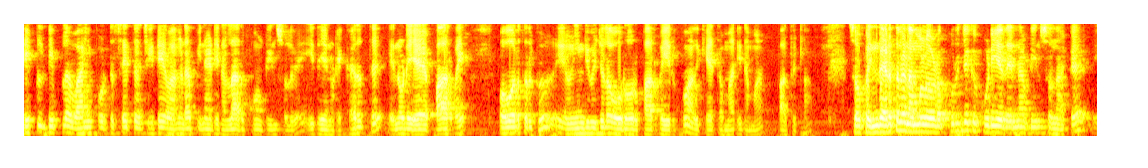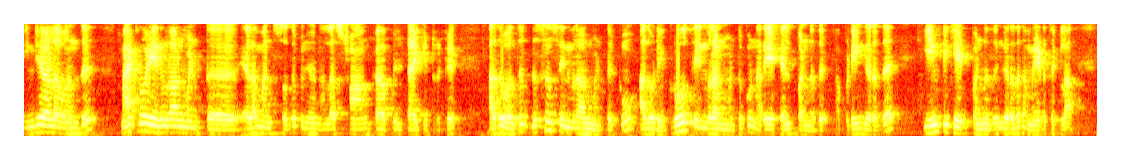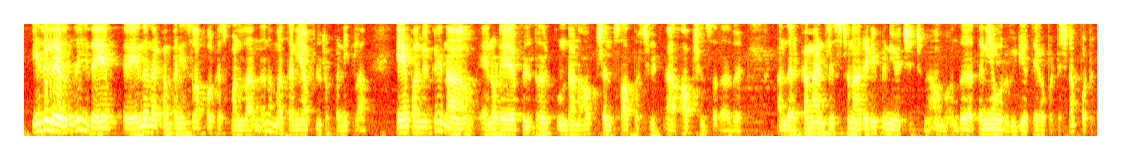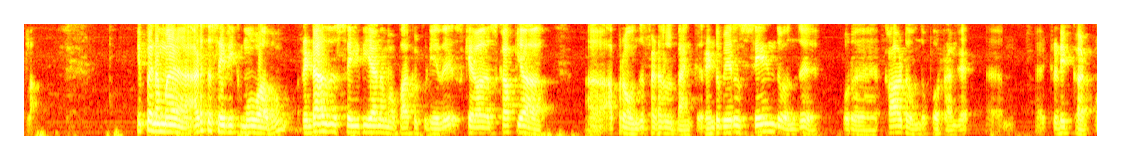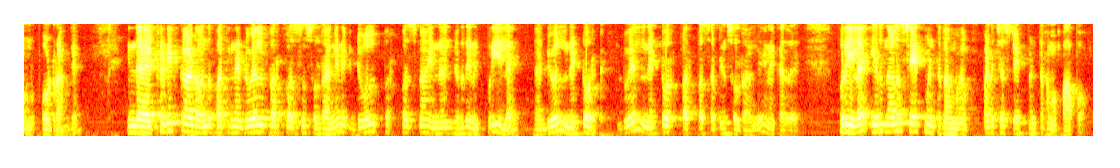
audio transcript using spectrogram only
டிப்பில் டிப்பில் வாங்கி போட்டு சேர்த்து வச்சுக்கிட்டே வாங்கடா பின்னாடி நல்லா இருக்கும் அப்படின்னு சொல்லுவேன். இது என்னுடைய கருத்து என்னுடைய பார்வை. ஒவ்வொருத்தருக்கும் இண்டிவிஜுவலாக ஒரு ஒரு பார்வை இருக்கும். அதுக்கேற்ற மாதிரி நம்ம பார்த்துக்கலாம். ஸோ இப்போ இந்த இடத்துல நம்மளோட புரிஞ்சிக்கக்கூடியது என்ன அப்படின்னு சொன்னாக்க இந்தியாவில் வந்து மேக்ரோ என்விரான்மெண்ட் எலமெண்ட்ஸ் வந்து கொஞ்சம் நல்லா ஸ்ட்ராங்காக பில்ட் ஆகிக்கிட்டு இருக்கு. அது வந்து பிஸ்னஸ் என்விரான்மெண்ட்டுக்கும் அதோடைய க்ரோத் என்விரான்மெண்ட்டுக்கும் நிறைய ஹெல்ப் பண்ணுது அப்படிங்கிறத இண்டிகேட் பண்ணுதுங்கிறத நம்ம எடுத்துக்கலாம். இதுல இருந்து இதை எப்- எந்தெந்த கம்பெனிஸ்லாம் ஃபோக்கஸ் பண்ணலான்னு நம்ம தனியாக ஃபில்டர் பண்ணிக்கலாம். என் பங்குக்கு நான் என்னுடைய ஃபில்டருக்கு உண்டான ஆப்ஷன்ஸ் ஆப்பர்ச்சுனிட்டி ஆப்ஷன்ஸ் அதாவது அந்த கமாண்ட் லிஸ்ட் நான் ரெடி பண்ணி வச்சுட்டு நாம வந்து தனியாக ஒரு வீடியோ தேவைப்பட்டுச்சுன்னா போட்டுக்கலாம். இப்போ நம்ம அடுத்த செய்திக்கு மூவ் ஆகும். ரெண்டாவது செய்தியாக நம்ம பார்க்கக்கூடியது ஸ்கா- ஸ்காப்பியா அப்புறம் வந்து ஃபெடரல் பேங்க் ரெண்டு பேரும் சேர்ந்து வந்து ஒரு கார்டு வந்து போடுறாங்க. கிரெடிட் கார்டு ஒன்று போடுறாங்க. இந்த கிரெடிட் கார்டு வந்து பார்த்தீங்கன்னா டுவெல் பர்பஸ்ன்னு சொல்கிறாங்க எனக்கு டுவெல் பர்பஸ்னால் என்னங்கிறது எனக்கு புரியல. Dual network dual network purpose அப்படின்னு சொல்கிறாங்க எனக்கு அது புரியல. இருந்தாலும் ஸ்டேட்மெண்ட்டை நம்ம படித்த ஸ்டேட்மெண்ட்டை நம்ம பார்ப்போம்.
